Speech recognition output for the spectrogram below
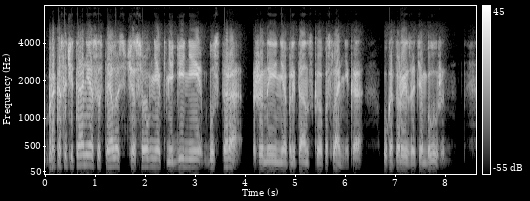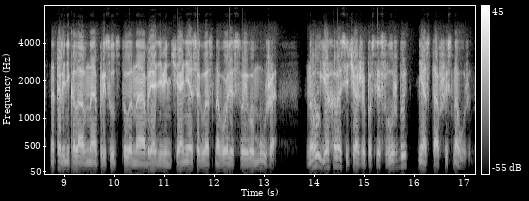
Бракосочетание состоялось в часовне княгини Бустера, жены неаполитанского посланника, у которой затем был ужин. Наталья Николаевна присутствовала на обряде венчания согласно воле своего мужа, но уехала сейчас же после службы, не оставшись на ужин.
